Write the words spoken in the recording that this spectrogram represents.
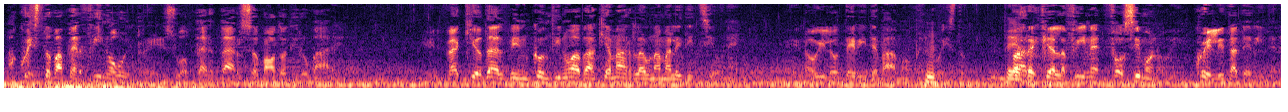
Ma questo va perfino oltre il suo perverso modo di rubare. Il vecchio Delvin continuava a chiamarla una maledizione e noi lo deridevamo per questo. vero. Pare che alla fine fossimo noi, quelli da deridere.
